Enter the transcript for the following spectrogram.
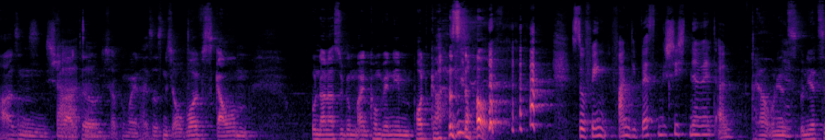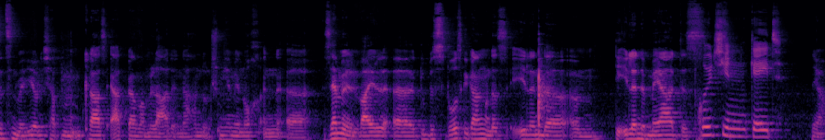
Hasenscharte. Scharte. Und ich habe gemeint, heißt das nicht auch Wolfsgaum? Und dann hast du gemeint, komm, wir nehmen einen Podcast auf. So fangen die besten Geschichten der Welt an. Ja, und jetzt, und jetzt sitzen wir hier und ich habe ein Glas Erdbeermarmelade in der Hand und schmier mir noch ein äh, Semmel, weil äh, du bist losgegangen und das elende, ähm, die elende Meer des... Brötchengate. Ja.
